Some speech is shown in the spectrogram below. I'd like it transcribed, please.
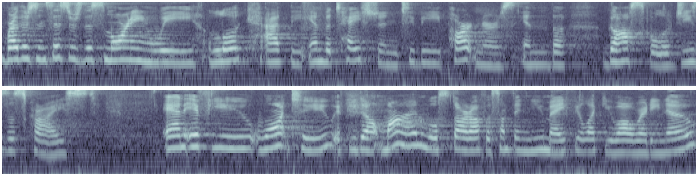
Brothers and sisters, this morning we look at the invitation to be partners in the gospel of Jesus Christ. And if you want to, if you don't mind, we'll start off with something you may feel like you already know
